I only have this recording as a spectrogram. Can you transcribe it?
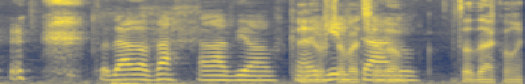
תודה רבה, הרב יואב. כרגיל תענוג. תודה, קורין.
